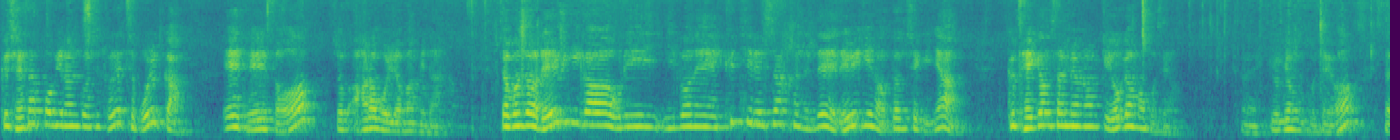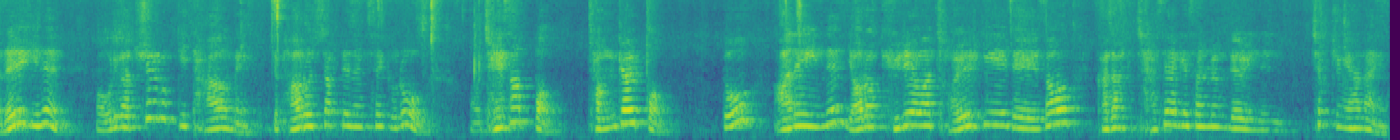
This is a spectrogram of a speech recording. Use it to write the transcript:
그 제사법이라는 것이 도대체 뭘까에 대해서 좀 알아보려고 합니다. 자, 먼저 레위기가 우리 이번에 큐티를 시작하는데 레위기는 어떤 책이냐? 그 배경 설명을 함께 여기 한번 보세요. 네, 여기 한번 보세요. 자, 레위기는 어, 우리가 출애굽기 다음에 바로 시작되는 책으로 어, 제사법, 정결법, 또 안에 있는 여러 규례와 절기에 대해서 가장 자세하게 설명되어 있는 책 중에 하나예요.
